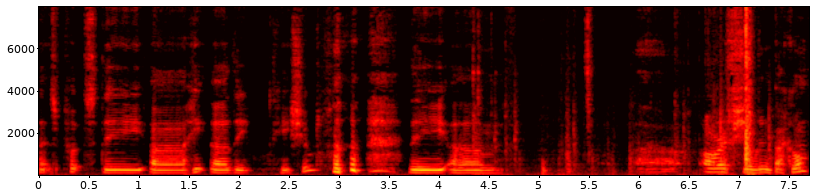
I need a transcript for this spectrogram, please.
let's put the uh, heat, uh, the heat shield, the um, uh, RF shielding back on.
